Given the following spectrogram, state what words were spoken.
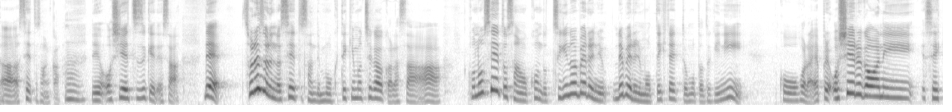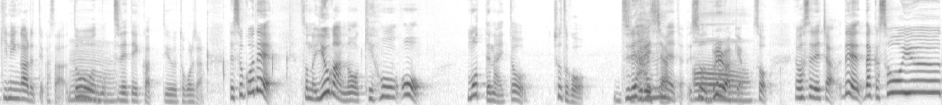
あ生徒さんか、うん。で教え続けてさ。でそれぞれの生徒さんで目的も違うからさこの生徒さんを今度次のレベルにレベルに持っていきたいって思った時にこうほらやっぱり教える側に責任があるっていうかさどう連れていくかっていうところじゃん。でそこでそのヨガの基本を持ってないとちょっとこうずれ始めちゃう。ブレちゃう。そうブレるわけよ。そう。で忘れちゃう。でだからそういっ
